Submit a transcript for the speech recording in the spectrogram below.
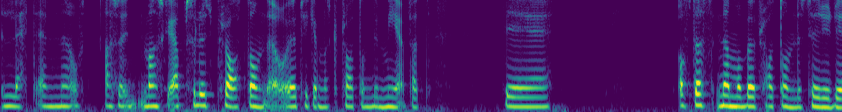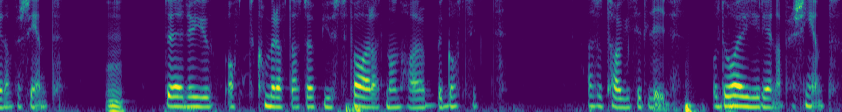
lätt ämne. och- Alltså, man ska absolut prata om det och jag tycker att man ska prata om det mer för att det oftast när man börjar prata om det så är det redan för sent. mm. Då är det ju oft, kommer det oftast upp just för att någon har begått sitt, alltså tagit sitt liv. Och då är det ju redan för sent.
